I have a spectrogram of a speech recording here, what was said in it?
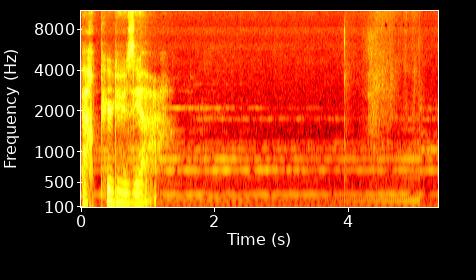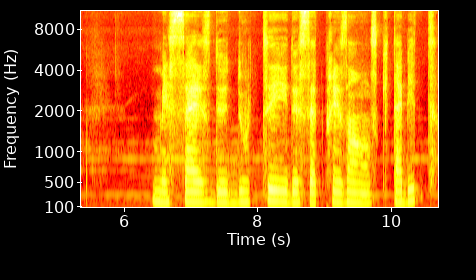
par plusieurs. Mais cesse de douter de cette présence qui t'habite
